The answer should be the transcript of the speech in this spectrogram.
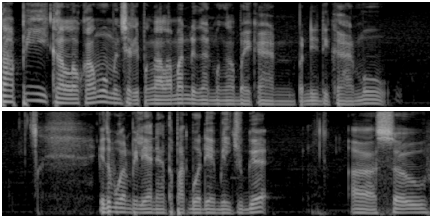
tapi kalau kamu mencari pengalaman dengan mengabaikan pendidikanmu itu bukan pilihan yang tepat buat diambil juga. Uh, so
